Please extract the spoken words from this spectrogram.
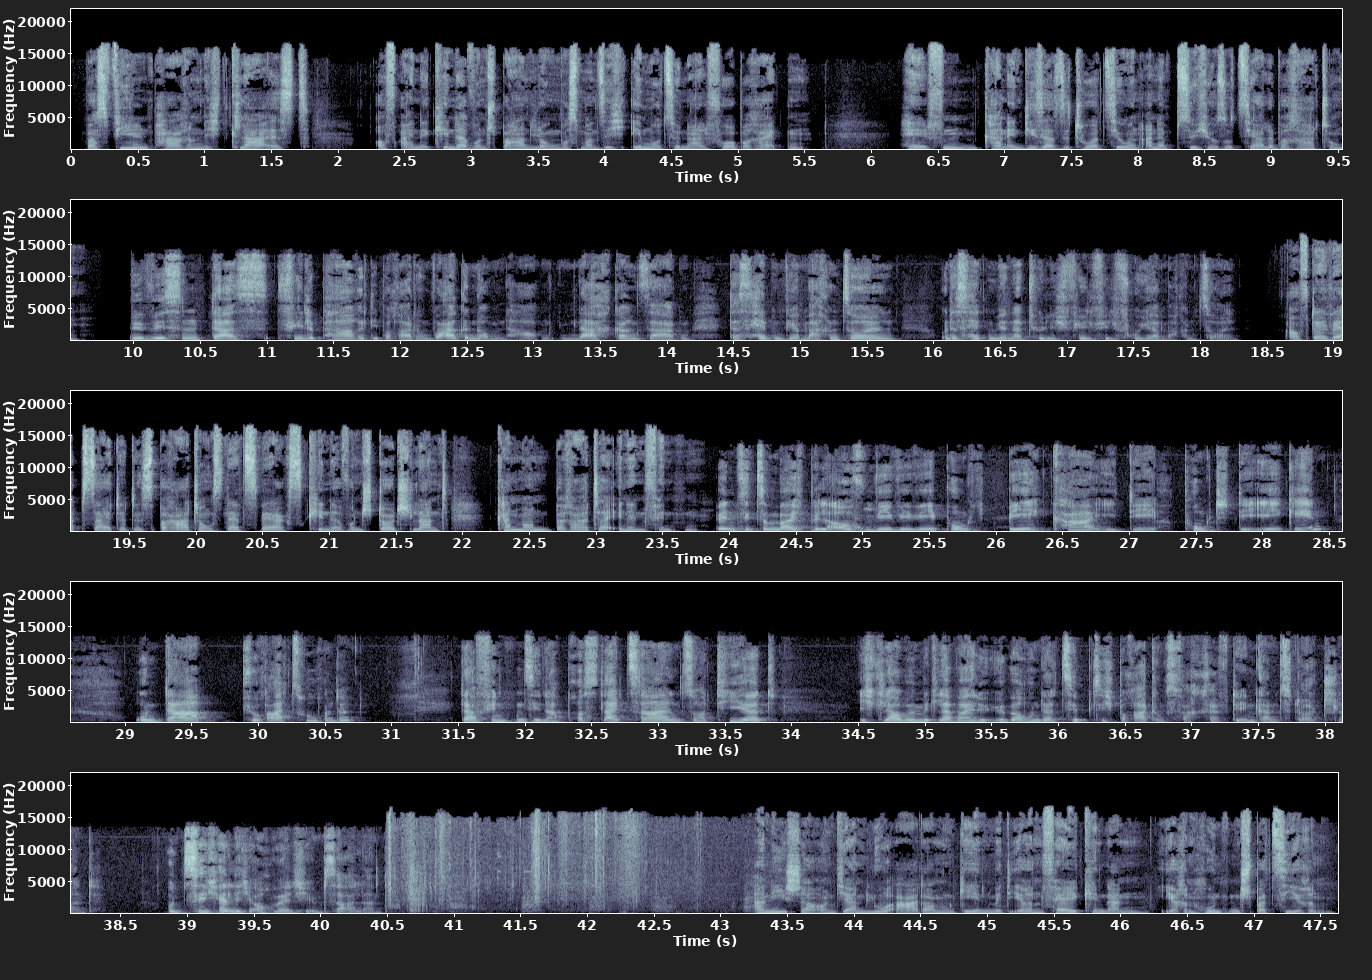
Was vielen Paaren nicht klar ist, auf eine Kinderwunschbehandlung muss man sich emotional vorbereiten. Helfen kann in dieser Situation eine psychosoziale Beratung. Wir wissen, dass viele Paare die Beratung wahrgenommen haben, im Nachgang sagen, das hätten wir machen sollen und das hätten wir natürlich viel, viel früher machen sollen. Auf der Webseite des Beratungsnetzwerks Kinderwunsch Deutschland kann man BeraterInnen finden. Wenn Sie zum Beispiel auf www.bkid.de gehen und da für Ratsuchende, da finden Sie nach Postleitzahlen sortiert, ich glaube mittlerweile über 170 Beratungsfachkräfte in ganz Deutschland. Und sicherlich auch welche im Saarland. Anisha und Jan-Lu Adam gehen mit ihren Fellkindern, ihren Hunden spazieren.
